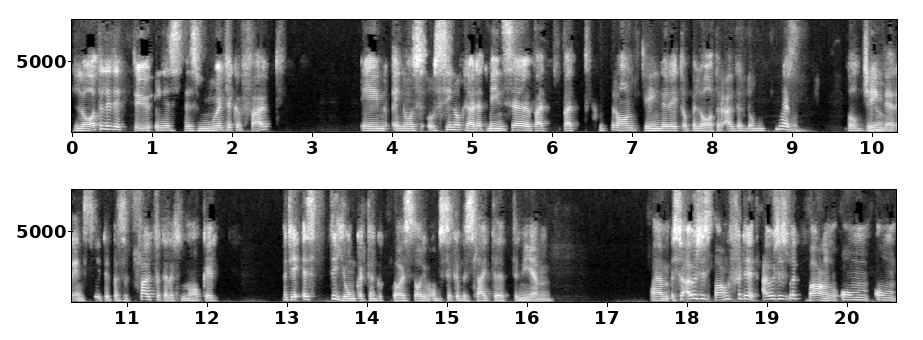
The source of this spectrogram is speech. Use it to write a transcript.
laat hulle dit toe en is dis moontlike fout. En en ons ons sien ook nou dat mense wat wat transgender het op 'n later ouderdom terug wil gender ja. en sê dit was 'n fout wat hulle gemaak het. Want jy is te jonk ek dink op daai stadium om sulke besluite te neem. Ehm um, so ouers is bang vir dit. Ouers is ook bang om om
